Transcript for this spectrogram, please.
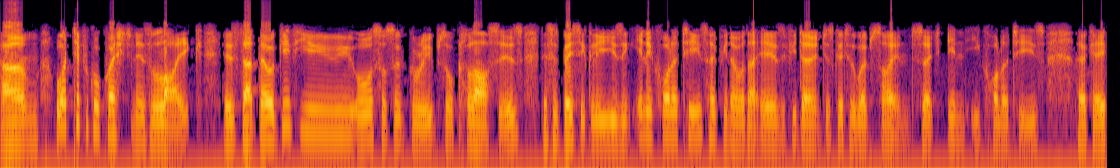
Um, what a typical question is like is that they'll give you all sorts of groups or classes. This is basically using inequalities. Hope you know what that is. If you don't, just go to the website and search inequalities. Okay,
